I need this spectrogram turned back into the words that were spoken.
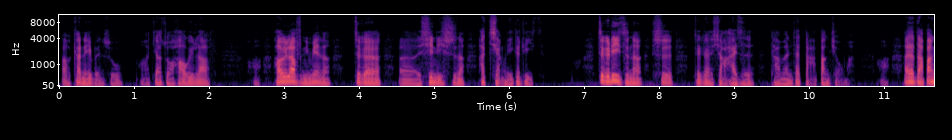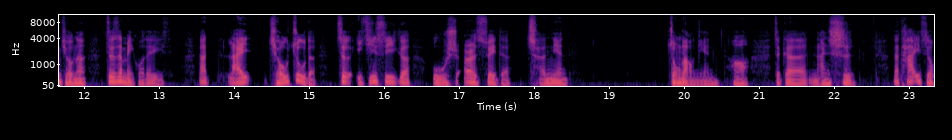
呃看了一本书啊，叫做《How We Love》啊，《How We Love》里面呢，这个呃心理师呢，他讲了一个例子。这个例子呢是这个小孩子他们在打棒球嘛啊，而在打棒球呢，这是在美国的例子。那来求助的这已经是一个五十二岁的成年中老年啊，这个男士。那他一直有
